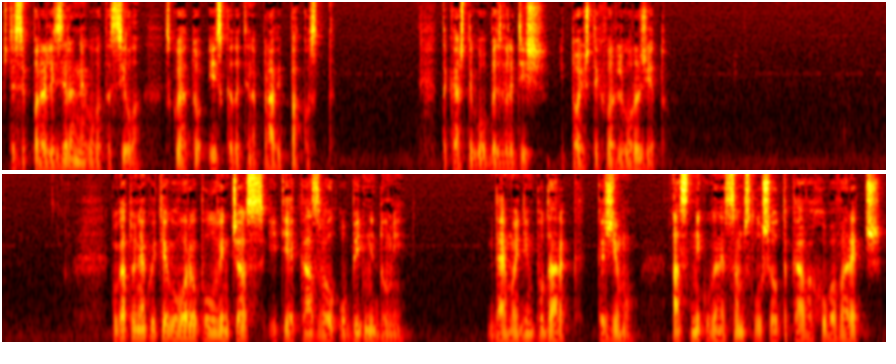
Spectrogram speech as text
ще се парализира неговата сила, с която иска да ти направи пакост. Така ще го обезвредиш и той ще хвърли оръжието. Когато някой ти е говорил половин час и ти е казвал обидни думи, Дай му един подарък. Кажи му, аз никога не съм слушал такава хубава реч.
